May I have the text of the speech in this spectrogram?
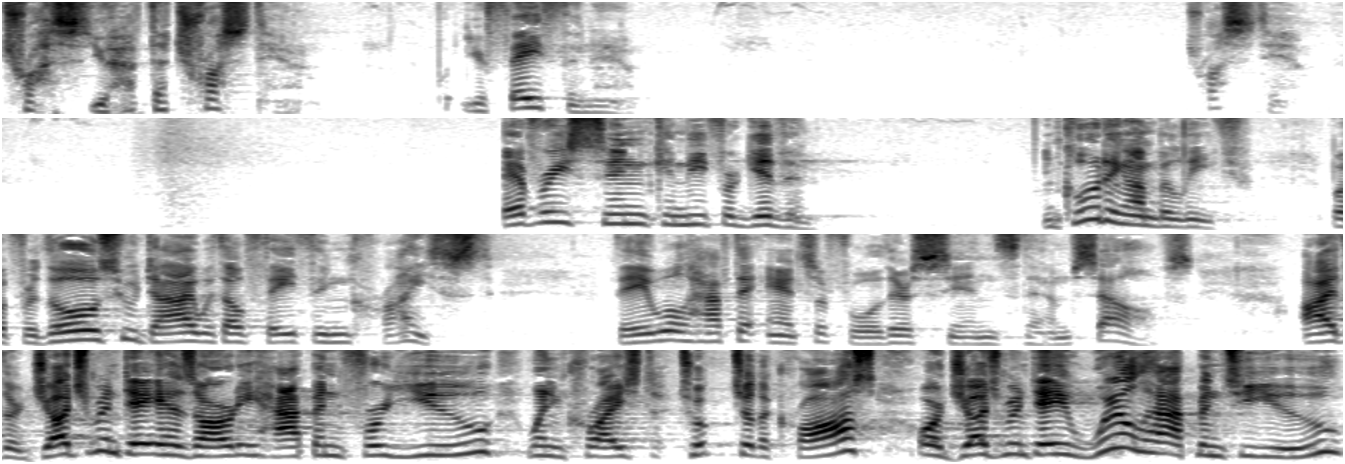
Trust. You have to trust Him. Put your faith in Him. Trust Him. Every sin can be forgiven, including unbelief. But for those who die without faith in Christ, they will have to answer for their sins themselves. Either Judgment Day has already happened for you when Christ took to the cross, or Judgment Day will happen to you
